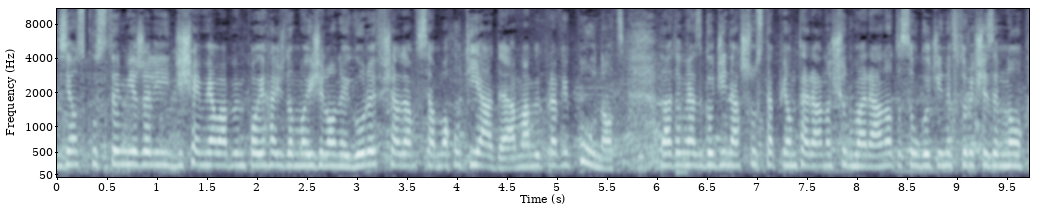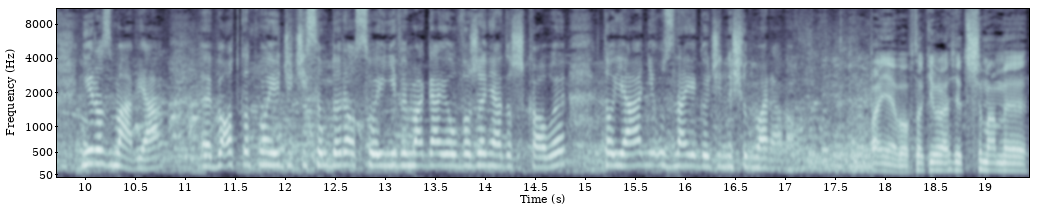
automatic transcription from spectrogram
W związku z tym, jeżeli dzisiaj miałabym pojechać do mojej Zielonej Góry, wsiadam w samochód i jadę, a mamy prawie północ. Natomiast godzina 6, 5 rano, 7 rano to są godziny, w których się ze mną nie rozmawia, e, bo odkąd moje dzieci są dorosłe i nie wymagają wożenia do szkoły, to ja nie uznaję godziny 7 rano. Pani Ewo, w takim razie trzymamy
